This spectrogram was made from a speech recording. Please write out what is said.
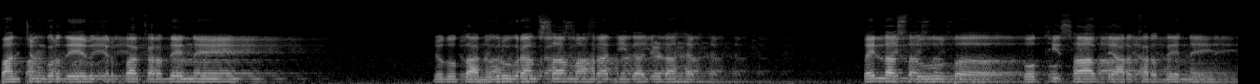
ਪੰਚਮ ਗੁਰਦੇਵ ਕਿਰਪਾ ਕਰਦੇ ਨੇ। ਜਦੋਂ ਧੰਨ ਗੁਰੂ ਗ੍ਰੰਥ ਸਾਹਿਬ ਮਹਾਰਾਜ ਜੀ ਦਾ ਜਿਹੜਾ ਹੈ ਪਹਿਲਾ ਸਰੂਪ ਪੋਥੀ ਸਾਹਿਬ ਤਿਆਰ ਕਰਦੇ ਨੇ,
